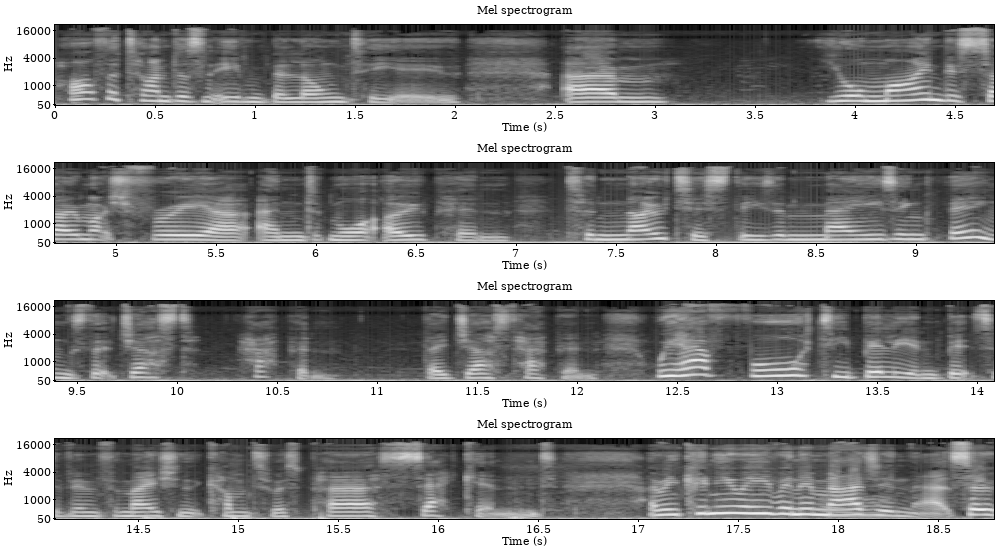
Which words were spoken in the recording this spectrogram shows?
half the time doesn't even belong to you. Um, your mind is so much freer and more open to notice these amazing things that just happen. They just happen. We have 40 billion bits of information that come to us per second. I mean, can you even imagine oh. that? So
